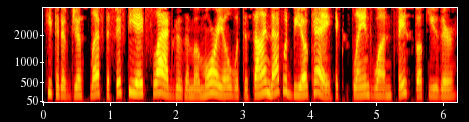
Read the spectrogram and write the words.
He could have just left the 58 flags as a memorial with the sign that would be okay, explained one Facebook user.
